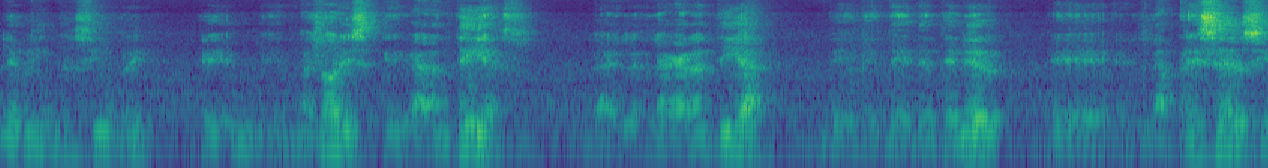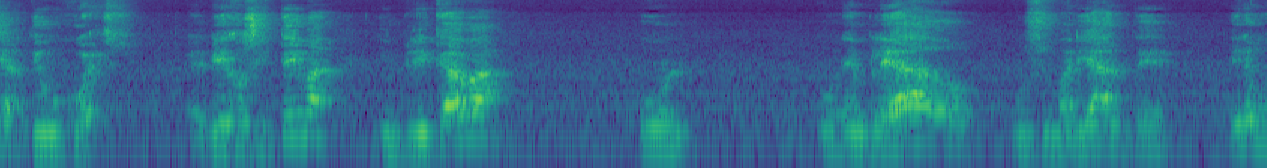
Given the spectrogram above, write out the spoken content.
le brinda siempre mayores garantías la, garantía de, tener eh, la presencia de un juez. El viejo sistema implicaba un, un empleado, un sumariante, era un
